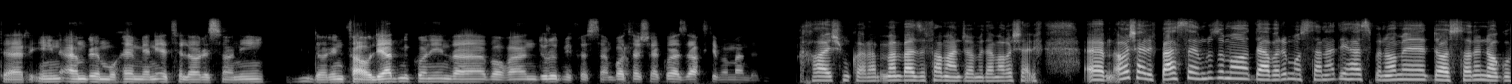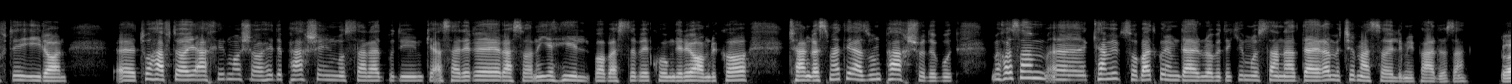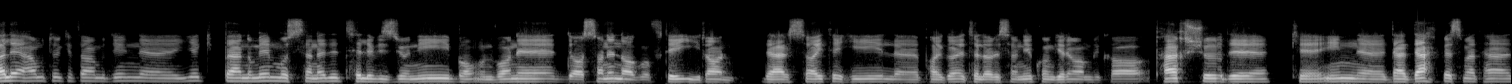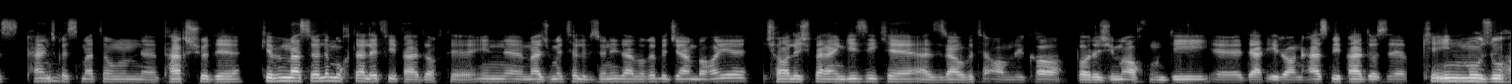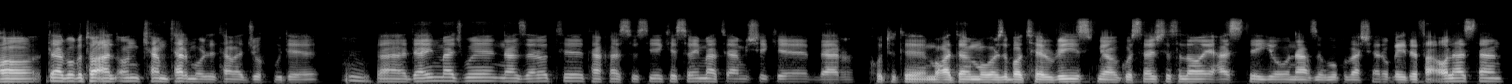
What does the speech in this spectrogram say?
در این امر مهم یعنی اطلاع رسانی دارین فعالیت می‌کنین و واقعا درود میفرستم. با تشکر از وقتی که به من دادین. خواهش می‌کنم. من وظیفه‌ام انجام میدم آقای شریف. آقای شریف بحث امروز ما درباره مستندی هست به نام داستان ناگفته ایران. تو هفته های اخیر ما شاهد پخش این مستند بودیم که از طریق رسانه هیل وابسته به کنگره آمریکا چند قسمتی از اون پخش شده بود. می‌خواستم کمی صحبت کنیم در این رابطه که مستند دقیقا به چه مسائلی می‌پردازن. بله همونطور که فرمودین یک برنامه مستند تلویزیونی با عنوان داستان ناگفته ایران در سایت هیل پایگاه اطلاع رسانی کنگره آمریکا پخش شده. که این در ده قسمت هست پنج قسمت اون پخش شده که به مسائل مختلفی پرداخته. این مجموعه تلویزیونی در واقع به جنبه های چالش برانگیزی که از روابط آمریکا با رژیم آخوندی در ایران هست می‌پردازه که این موضوع ها در واقع تا الان کمتر مورد توجه بوده. و در این مجموعه نظرات تخصصی کسایی مطرح میشه که در خطوط مقدم مبارزه با تروریسم یا گسترش سلاح هسته و نقض حقوق بشر و غیره فعال هستند.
